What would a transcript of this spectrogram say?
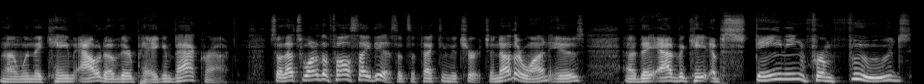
uh, when they came out of their pagan background. So that's one of the false ideas that's affecting the church. Another one is uh, they advocate abstaining from foods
